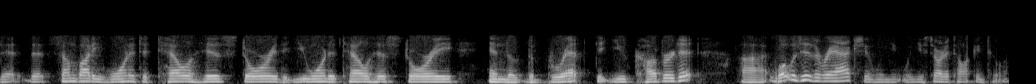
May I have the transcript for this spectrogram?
that that somebody wanted to tell his story, that you wanted to tell his story, and the the breadth that you covered it? Uh, what was his reaction when you when you started talking to him?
